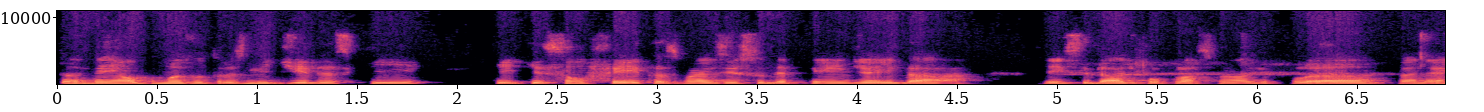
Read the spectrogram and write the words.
também algumas outras medidas que, que, que, são feitas, mas isso depende aí da densidade populacional de planta, né?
